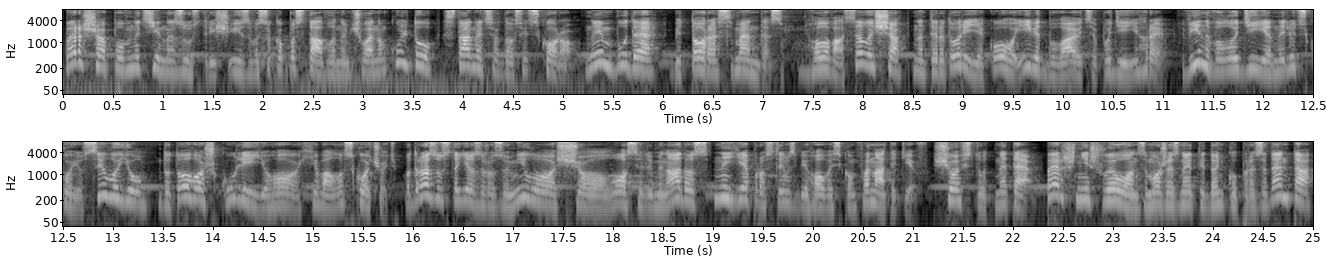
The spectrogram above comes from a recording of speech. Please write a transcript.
Перша повноцінна зустріч із високопоставленим членом культу станеться досить скоро. Ним буде Біторес Мендес, голова селища, на території якого і відбуваються події гри. Він володіє нелюдською силою, до того ж кулі його хіба лоскочуть. Одразу стає зрозуміло, що Лос Ілюмінадос не є простим збіговиськом фанатиків. Щось тут не те. Перш ніж Леон зможе знайти доньку президента,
